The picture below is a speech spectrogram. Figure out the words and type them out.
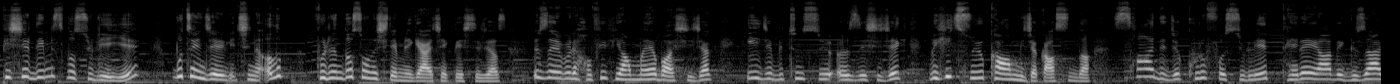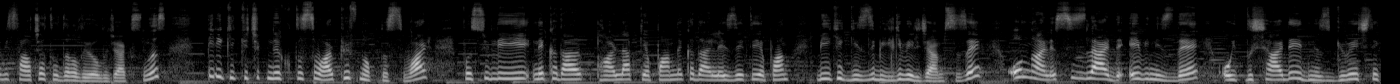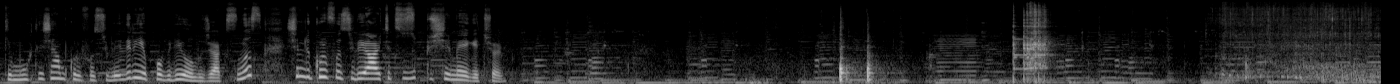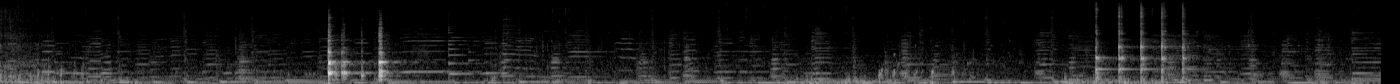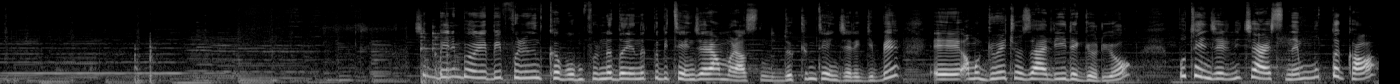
Pişirdiğimiz fasulyeyi bu tencerenin içine alıp fırında son işlemini gerçekleştireceğiz. Üzeri böyle hafif yanmaya başlayacak. İyice bütün suyu özleşecek ve hiç suyu kalmayacak aslında. Sadece kuru fasulye, tereyağı ve güzel bir salça tadı alıyor olacaksınız. Bir iki küçük noktası var, püf noktası var. Fasulyeyi ne kadar parlak yapan, ne kadar lezzetli yapan bir iki gizli bilgi vereceğim size. Onlarla sizler de evinizde o dışarıda yediğiniz güveçteki muhteşem kuru fasulyeleri yapabiliyor olacaksınız. Şimdi kuru fasulyeyi artık süzüp pişirmeye geçiyorum. Şimdi benim böyle bir fırın kabım, fırına dayanıklı bir tencerem var aslında. Döküm tencere gibi Ee, ama güveç özelliği de görüyor. Bu tencerenin içerisine mutlaka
